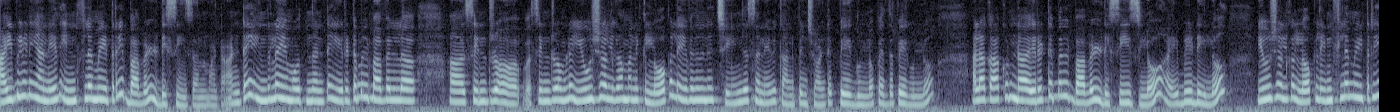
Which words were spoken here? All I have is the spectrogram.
ఐబీడీ అనేది ఇన్ఫ్లమేటరీ బవెల్ డిసీజ్ అనమాట అంటే ఇందులో ఏమవుతుందంటే ఇరిటబుల్ బవెల్ సిండ్రో సిండ్రోమ్లో యూజువల్గా మనకి లోపల ఏ విధమైన చేంజెస్ అనేవి కనిపించవు. అంటే పేగుల్లో పెద్ద పేగుల్లో. అలా కాకుండా ఇరిటబుల్ బవెల్ డిసీజ్లో ఐబీడీలో యూజువల్గా లోపల ఇన్ఫ్లమేటరీ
